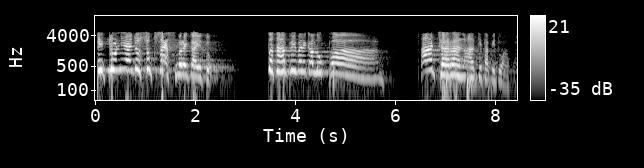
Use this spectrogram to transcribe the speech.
Di dunia itu sukses mereka itu. Tetapi mereka lupa. Ajaran Alkitab itu apa?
